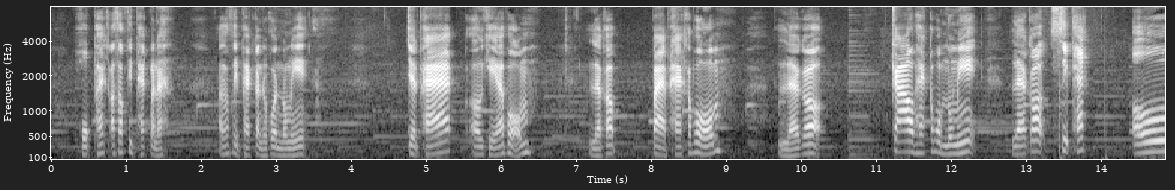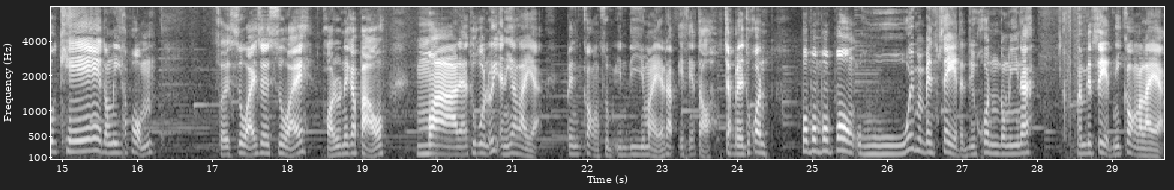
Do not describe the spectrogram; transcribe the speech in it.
6 แพ็ค เอาสัก10แพ็คก่อนนะ เอาสัก10แพ็คก่อนทุกคนตรงนี้ 7 แพ็ค โอเคครับผม แล้วก็ 8 แพ็คครับผม แล้วก็ 9 แพ็คครับผมตรงนี้ แล้วก็ 10 แพ็ค โอเค ตรงนี้ครับผม สวยสวยสวยสวยขอดูในกระเป๋า มาแล้วทุกคนเอ้ยอันนี้อะไรอะ่ะ เป็นกล่องสุ่มอินดีใหม่ระดับ S S ต่อ จับไปเลยทุกคนโป้งโป้งโป้งโป้งโอ้ยมันเป็นเศษแต่ทุกคนตรงนี้นะ มันเป็นเศษนี้กล่องอะไรอะ่ะ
